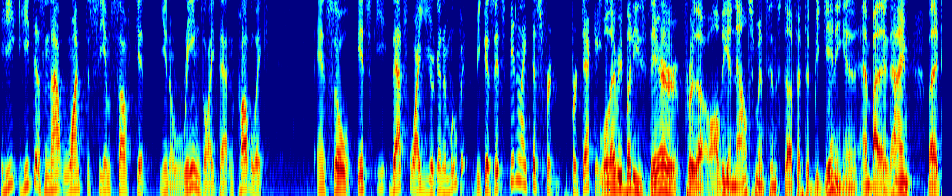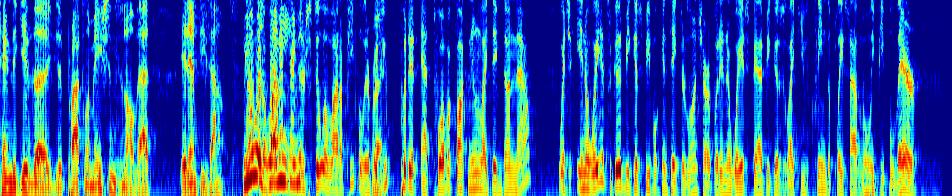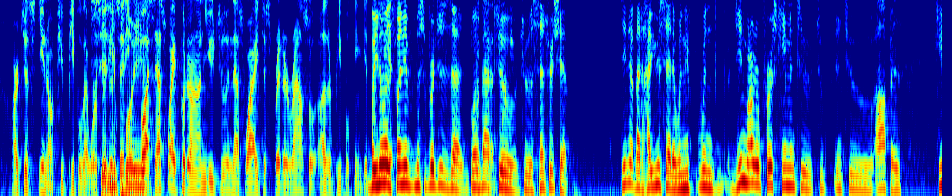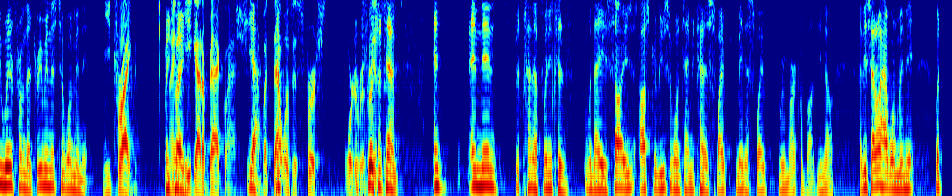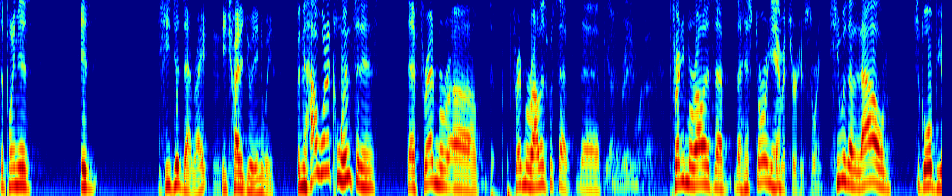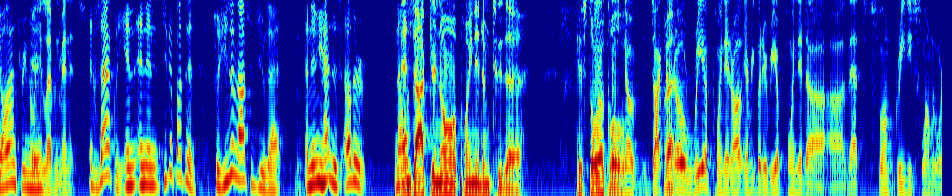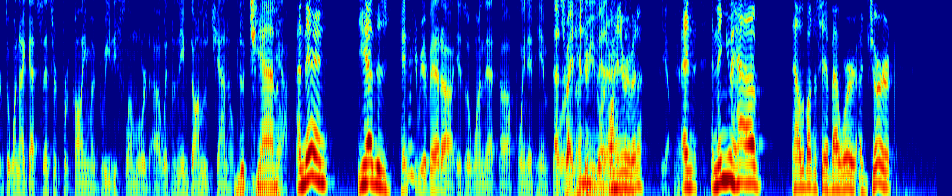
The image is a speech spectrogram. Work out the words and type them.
he he does not want to see himself get you know reamed like that in public, and so it's that's why you're going to move it because it's been like this for for decades. Well, everybody's there for the, all the announcements and stuff at the beginning, and, and by the And time by the time they give the, the proclamations and all that, it empties out. But no, but a lot funny? of times there's still a lot of people there. But Right. you put it at twelve o'clock noon like they've done now, which in a way it's good because people can take their lunch hour, but in a way it's bad because like you've cleaned the place out and the only mm-hmm. people there are just you know a few people that work City for the city. employees. But that's why I put it on YouTube and that's why I just spread it around so other people can get. But you know see what's it. funny, Mr. Bridges, is that going What's back that, to, George? to the censorship. Think about how you said it when you, when Dee Margo first came into to, into office, he went from the three minutes to one minute. He tried. He and tried. he got a backlash. Yeah. but that And- was his first order of first business. attempt, and and then it's kind of funny because when I saw Oscar Leeser one time, he kind of swiped, made a swipe remark about you know, at least I don't have one minute. But the point is, is he did that right? Mm-hmm. He tried to do it anyway. But then how? What a coincidence that Fred Mor- uh, Fred Morales, what's that? The yeah Freddie Morales, the the historian, The amateur historian. he was allowed to go beyond three minutes. 11 minutes. Exactly, and and then think about this. So he's allowed to do that, and then he has this other. Now Then Doctor No appointed him to the historical. No, Dr. Right. No reappointed all everybody reappointed uh, uh, that slum, greedy slumlord, the one I got censored for calling him a greedy slumlord. Uh, what's his name? Don Luciano. Luciano. Yeah. and then you have this Henry Rivera is the one that uh, appointed him. That's for right, Henry historian. Oh, Henry Rivera. Yeah. And and then you have I was about to say a bad word, a jerk,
